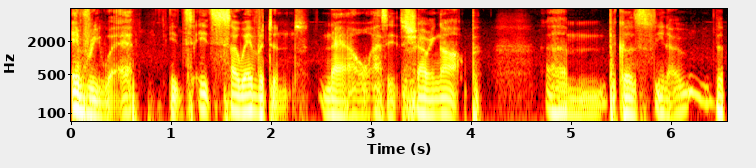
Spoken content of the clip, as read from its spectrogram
everywhere. It's it's so evident now as it's showing up um, because you know the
